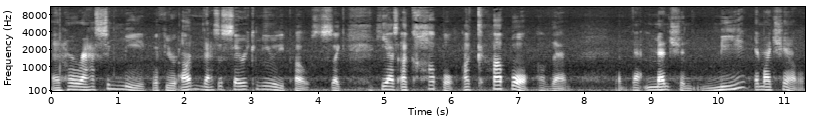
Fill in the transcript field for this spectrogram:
and harassing me with your unnecessary community posts? Like, he has a couple, a couple of them that mentioned me and my channel.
